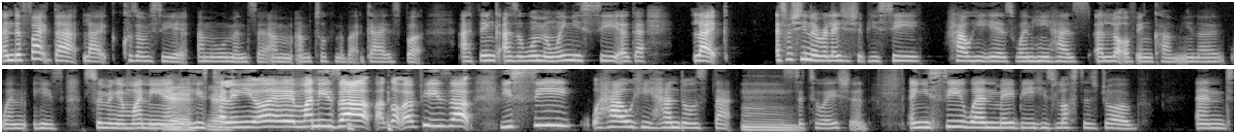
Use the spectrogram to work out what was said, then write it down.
and the fact that like, because obviously I'm a woman, so I'm I'm talking about guys, but I think as a woman, when you see a guy, like, especially in a relationship, you see how he is when he has a lot of income. You know, when he's swimming in money and Yeah, he's yeah. telling you, "Oh, hey, money's up. I got my peas up." You see how he handles that Mm, situation. And you see when maybe he's lost his job and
